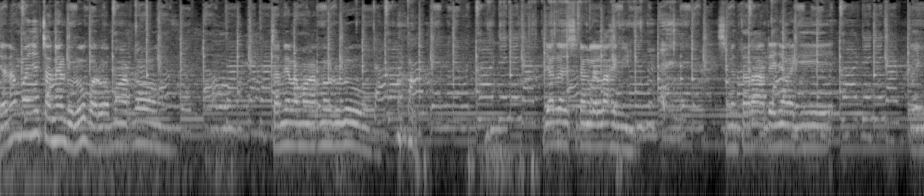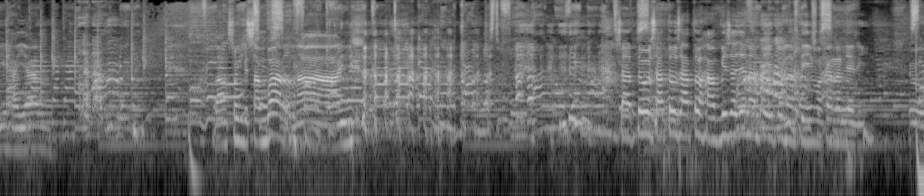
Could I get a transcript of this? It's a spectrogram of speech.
Ya namanya channel dulu baru Amang Arnold. Channel Amang Arnold dulu. Dia sedang lelah ini. Sementara adanya lagi lagi hayal. Langsung disambar. Nah, ini. satu satu satu habis aja nanti itu nanti makanannya nih. Tuh.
